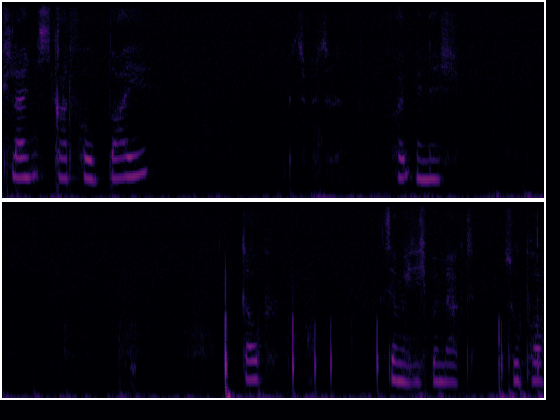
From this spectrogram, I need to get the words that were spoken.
Ich leite mich gerade vorbei. Folgt mir nicht. Ich glaube, sie haben mich nicht bemerkt. Super.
